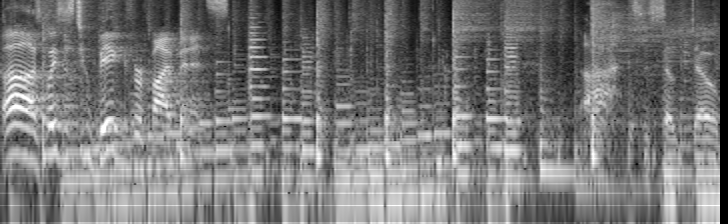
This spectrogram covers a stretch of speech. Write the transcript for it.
Ah, this place is too big for five minutes. Ah, this is so dope.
